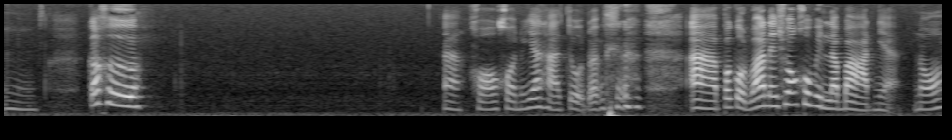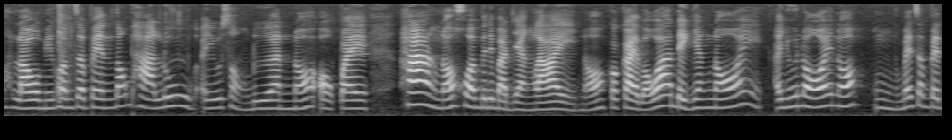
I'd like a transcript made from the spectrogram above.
อืมก็คือ อะขอขออนุญาตหาโจทย์แบบอ่า ปรากฏว่าในช่วงโควิดระบาดเนี่ยเนาะเรามีความจำเป็นต้องพาลูกอายุ 2 เดือนเนาะออกไปห้างเนาะควรปฏิบัติอย่างไรเนาะก็ไก่บอกว่าเด็กยังน้อย อายุน้อยเนาะอืมไม่จำเป็น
